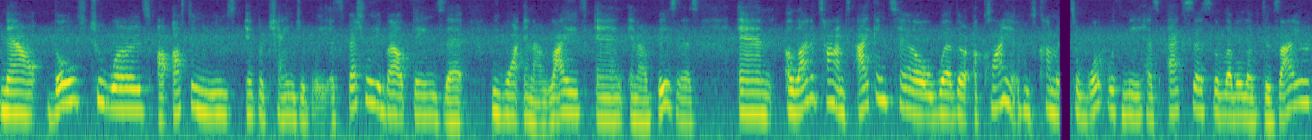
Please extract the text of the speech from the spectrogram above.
Now, those two words are often used interchangeably, especially about things that we want in our life and in our business. And a lot of times I can tell whether a client who's coming to work with me has accessed the level of desire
